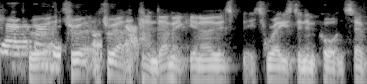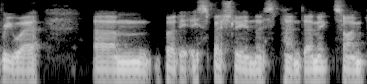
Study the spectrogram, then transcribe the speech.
yeah, throughout, throughout, throughout the pandemic. You know, it's it's raised in importance everywhere, um, but especially in this pandemic time.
